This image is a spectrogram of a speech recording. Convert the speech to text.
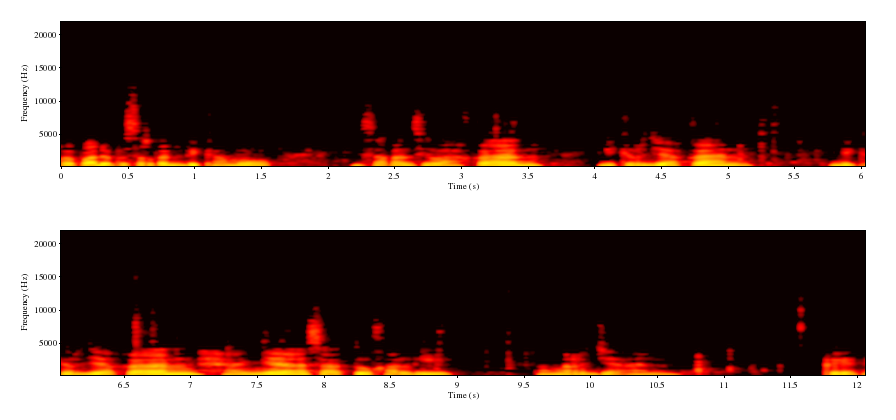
kepada peserta didik kamu. Misalkan silahkan dikerjakan. Dikerjakan hanya satu kali pengerjaan. Oke.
